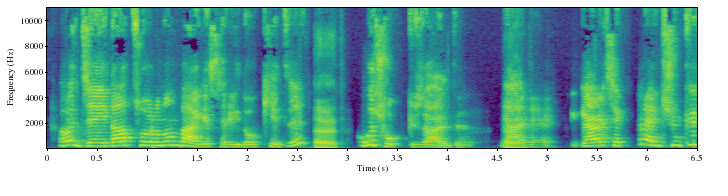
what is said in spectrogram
Ama Ceyda Torun'un belgeseliydi o kedi. evet. O da çok güzeldi. Yani gerçekten hani çünkü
